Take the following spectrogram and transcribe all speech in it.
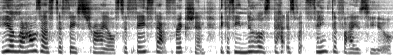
He allows us to face trials, to face that friction, because He knows that is what sanctifies you.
